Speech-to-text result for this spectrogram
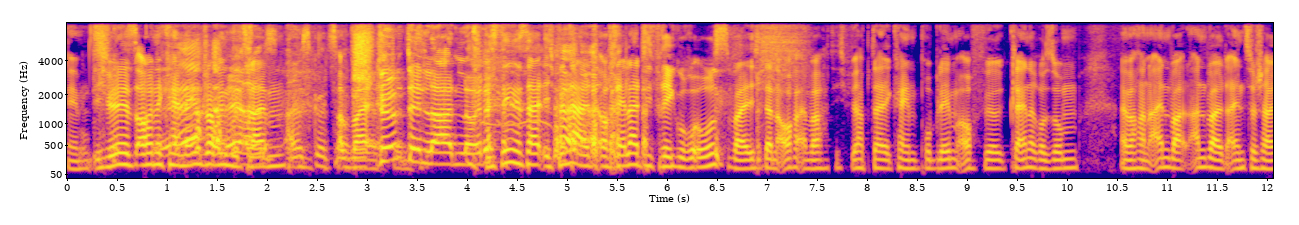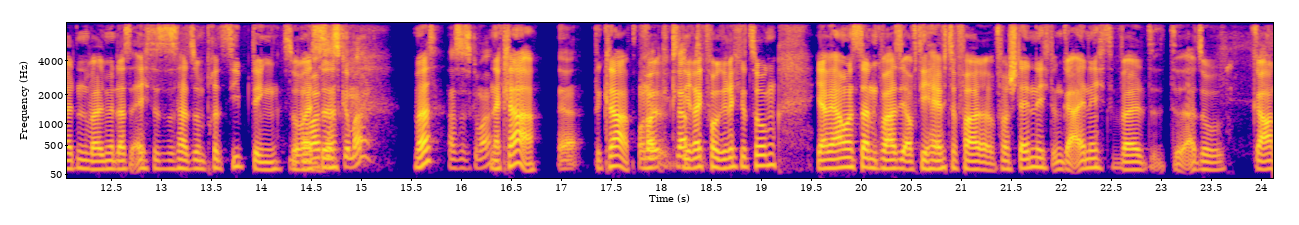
nee. Ich will jetzt auch nicht kein Name-Dropping Ja, betreiben. Alles gut. So Aber- Stimmt den Laden, Leute. Das Ding ist halt, ich bin halt auch relativ rigoros, weil ich dann auch einfach, ich habe da kein Problem, auch für kleinere Summen einfach einen Anwalt einzuschalten, weil mir das echt, das ist halt so ein Prinzipding. So, weißt hast du? das gemacht? Was? Hast du es gemacht? Na klar. Ja. Klar, voll, direkt vor Gericht gezogen. Ja, wir haben uns dann quasi auf die Hälfte ver verständigt und geeinigt, weil, also gar,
